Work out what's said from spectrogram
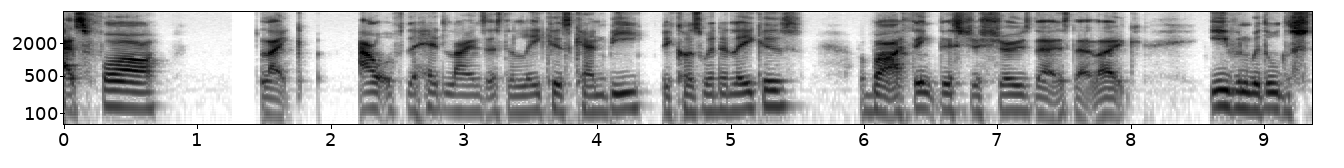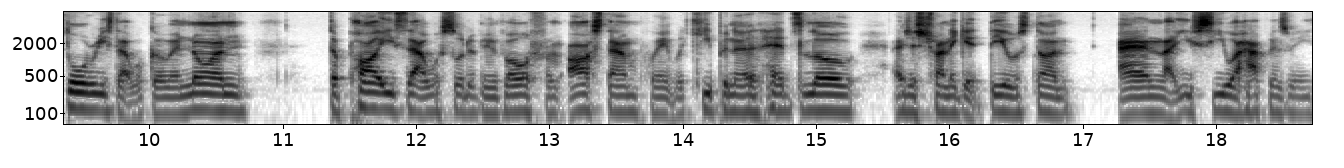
as far like out of the headlines as the Lakers can be because we're the Lakers. But I think this just shows that is that like even with all the stories that were going on, the parties that were sort of involved from our standpoint were keeping their heads low and just trying to get deals done. And like you see what happens when you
